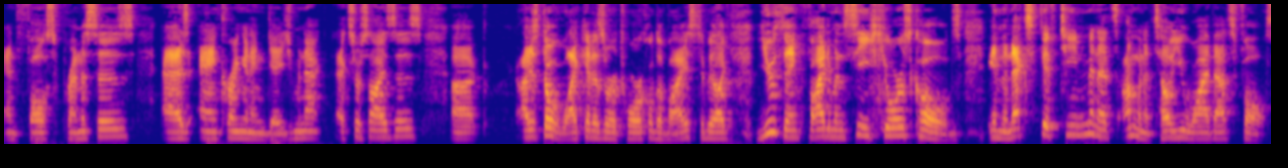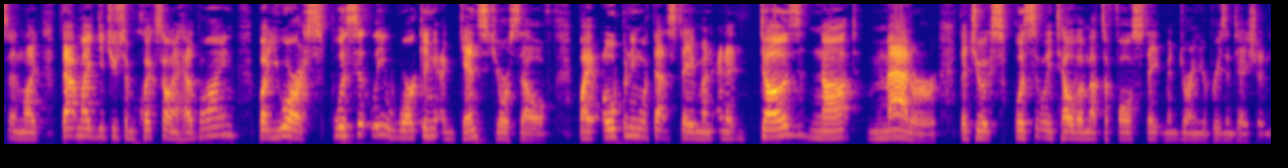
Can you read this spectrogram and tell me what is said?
and false premises as anchoring and engagement exercises uh, I just don't like it as a rhetorical device to be like, you think vitamin C cures colds. In the next 15 minutes, I'm going to tell you why that's false. And like that might get you some clicks on a headline, but you are explicitly working against yourself by opening with that statement. And it does not matter that you explicitly tell them that's a false statement during your presentation.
